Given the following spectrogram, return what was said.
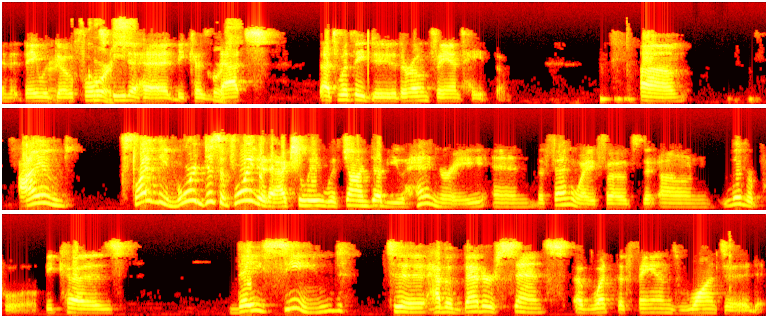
and that they would right. go full speed ahead because that's that's what they do. Their own fans hate them. Um, I am slightly more disappointed actually with John W. Henry and the Fenway folks that own Liverpool because they seemed to have a better sense of what the fans wanted.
